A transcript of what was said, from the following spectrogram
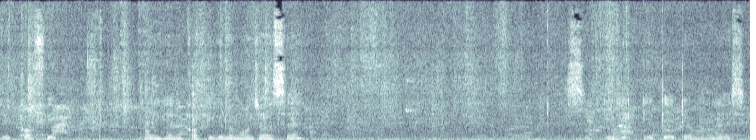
যে কফি আর এখানে কফিগুলো মজা আছে। এইটা এটা মজা আছে।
